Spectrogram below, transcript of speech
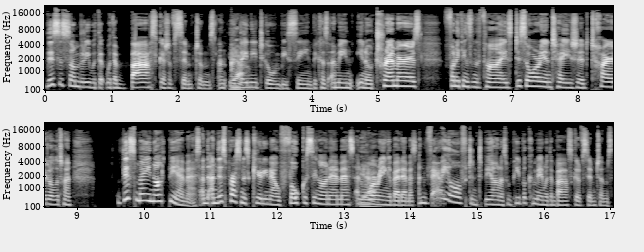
This is somebody with a, with a basket of symptoms, and, and Yeah. they need to go and be seen because I mean, you know, tremors, funny things in the thighs, disorientated, tired all the time. This may not be MS, and, and this person is clearly now focusing on MS and Yeah. worrying about MS. And very often, to be honest, when people come in with a basket of symptoms,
